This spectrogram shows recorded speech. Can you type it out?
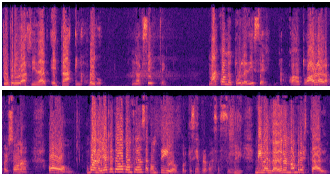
tu privacidad está en juego. No existe. Más cuando tú le dices, cuando tú hablas a la persona, oh, bueno, ya que tengo confianza contigo, porque siempre pasa así, mi verdadero nombre es tal,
